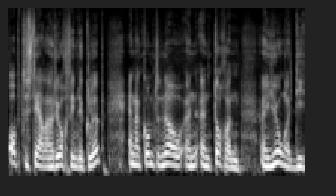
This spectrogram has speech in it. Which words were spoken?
op te stellen richting de club. En dan komt er nou een, een, toch een, een jongen die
